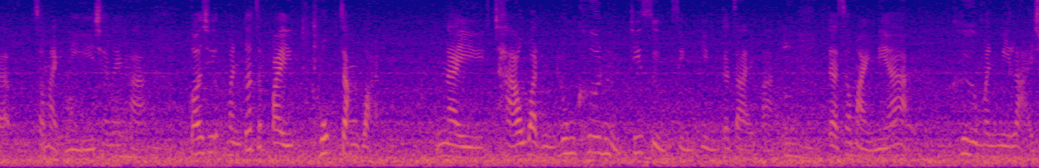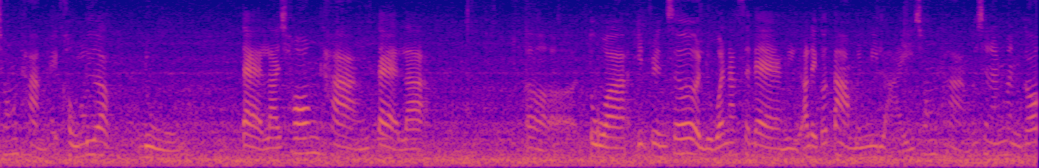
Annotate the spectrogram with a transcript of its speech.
แบบสมัยนี้ใช่ไหมคะก็เชื่อมันก็จะไปทุกจังหวัดในเช้าวันรุ่งขึ้นที่สื่อสิ่งพิมพ์กระจายไปแต่สมัยเนี้ยคือมันมีหลายช่องทางให้เขาเลือกดู แต่ละช่องทางแต่ละเอ่อ ตัวอินฟลูเอนเซอร์หรือว่านักแสดงหรืออะไรก็ตามมันมีหลายช่องทาง เพราะฉะนั้นมันก็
